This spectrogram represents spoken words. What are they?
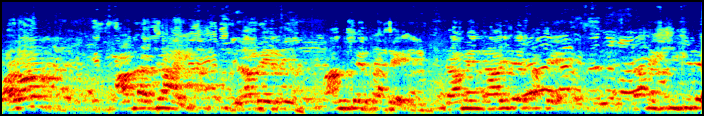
বরং আমরা চাই গ্রামের মানুষের কাছে গ্রামের নারীদের কাছে গ্রামের শিশুদের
